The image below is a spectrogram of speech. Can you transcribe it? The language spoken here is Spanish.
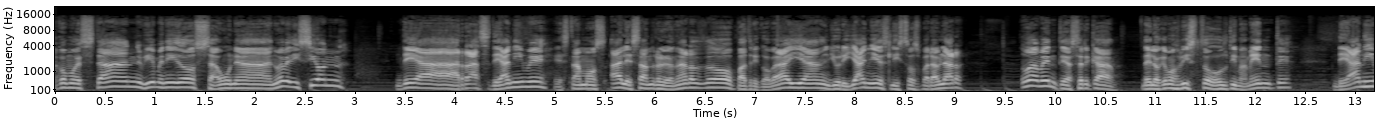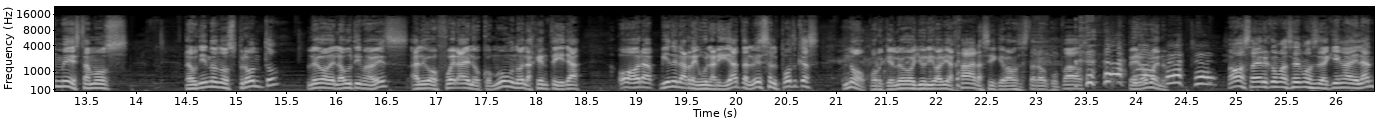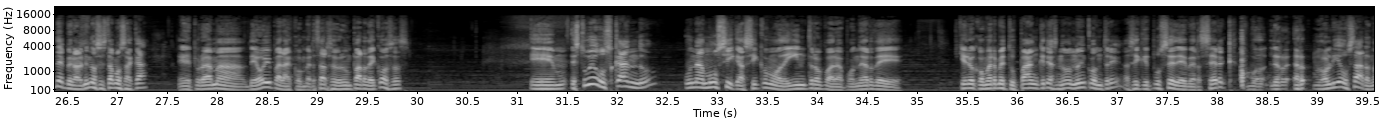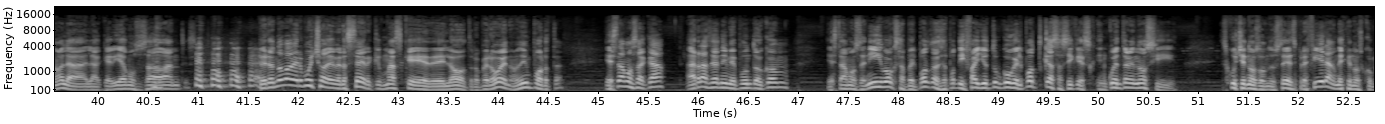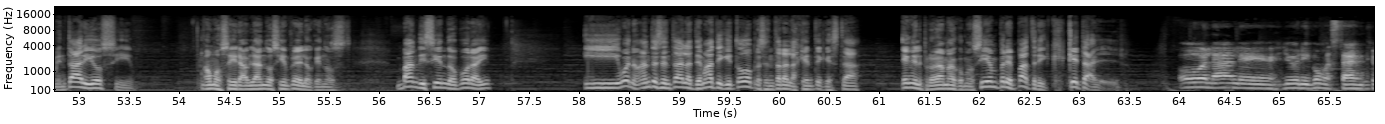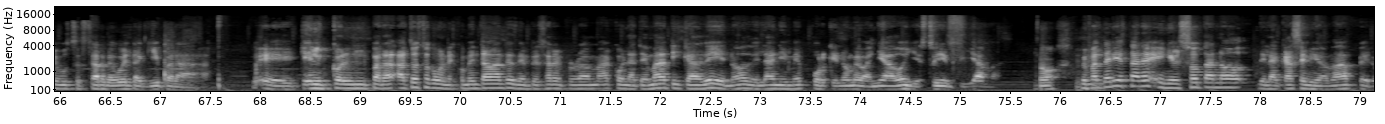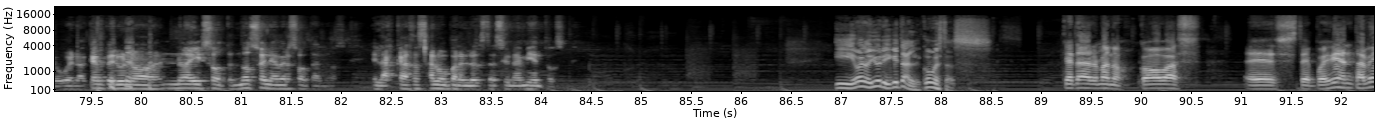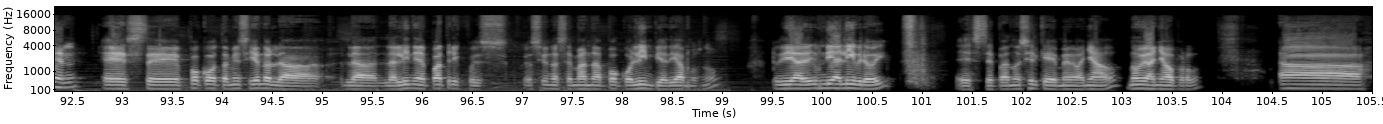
¿cómo están? Bienvenidos a una nueva edición de Arras de Anime. Estamos Alessandro Leonardo, Patrick O'Brien, Yuri Yáñez, listos para hablar nuevamente acerca de lo que hemos visto últimamente de anime. Estamos reuniéndonos pronto, luego de la última vez, algo fuera de lo común, ¿no? La gente dirá, oh, ahora viene la regularidad tal vez al podcast. No, porque luego Yuri va a viajar, así que vamos a estar ocupados. Pero bueno, vamos a ver cómo hacemos de aquí en adelante, pero al menos estamos acá en el programa de hoy para conversar sobre un par de cosas. Eh, estuve buscando una música así como de intro para poner de quiero comerme tu páncreas, ¿no? No encontré, así que puse de Berserk. Volví a usar, ¿no? La, la, que habíamos usado antes. Pero no va a haber mucho de Berserk más que del otro. Pero bueno, no importa. Estamos acá, arrasdeanime.com. Estamos en Evox, Apple Podcasts, Spotify, YouTube, Google Podcasts. Así que encuéntrenos y escúchenos donde ustedes prefieran. Déjenos comentarios y vamos a ir hablando siempre de lo que nos van diciendo por ahí. Y bueno, antes de entrar a la temática y todo, presentar a la gente que está en el programa como siempre. Patrick, ¿qué tal? Hola Ale, Yuri, ¿cómo están? Qué gusto estar de vuelta aquí para, eh, para a todo esto como les comentaba antes de empezar el programa con la temática de, ¿no? del anime porque no me he bañado y estoy en pijama. ¿No? Me faltaría estar en el sótano de la casa de mi mamá, pero bueno, acá en Perú no, no hay sótanos, no suele haber sótanos en las casas, salvo para los estacionamientos. Y bueno, Yuri, ¿qué tal? ¿Cómo estás? ¿Qué tal, hermano? ¿Cómo vas? Este, pues bien, también. Este, poco también siguiendo la, la, línea de Patrick, pues ha sido una semana poco limpia, digamos, ¿no? Un día, un día libre hoy. Este, para no decir que me he bañado. No me he bañado, perdón. Ah,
